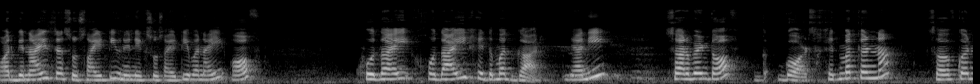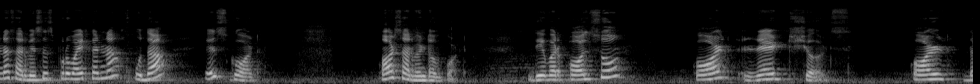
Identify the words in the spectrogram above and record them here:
ऑर्गेनाइज सोसाइटी उन्होंने एक सोसाइटी बनाई ऑफ़ खुदाई खुदाई खिदमतगार, यानी सर्वेंट ऑफ़ गॉड्स खिदमत करना सर्व करना सर्विसेज़ प्रोवाइड करना, खुदा इज़ गॉड और servant of god they were also called red shirts called the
